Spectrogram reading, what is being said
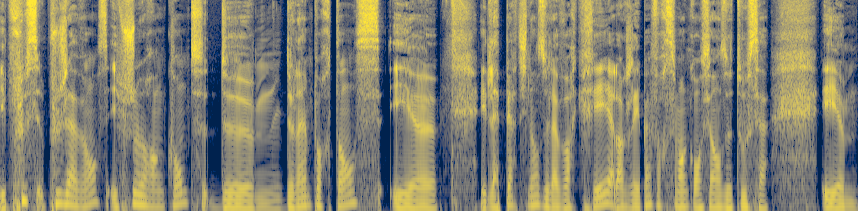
Et plus, plus j'avance et plus je me rends compte de, de l'importance et, euh, et de la pertinence de l'avoir créé alors que je n'avais pas forcément conscience de tout ça. Et euh,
